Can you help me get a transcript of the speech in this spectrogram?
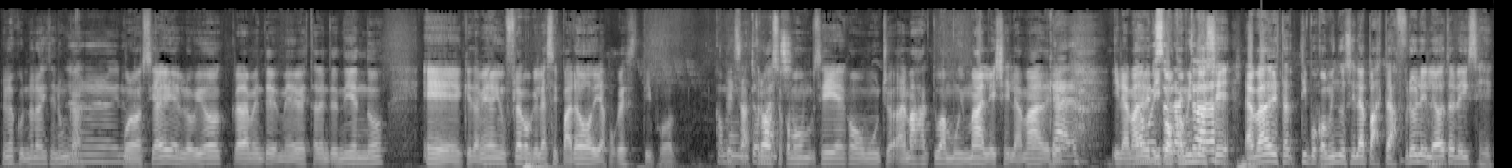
¿No lo, no lo viste nunca? No, no, nunca. bueno, si alguien lo vio, claramente me debe estar entendiendo, eh, que también hay un flaco que le hace parodias, porque es tipo... Como desastroso, much. como un- sí, es como mucho. Además actúa muy mal ella y la madre. Claro. Y la madre tipo comiéndose, la madre está tipo comiéndose la pasta frola y la otra le dice,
